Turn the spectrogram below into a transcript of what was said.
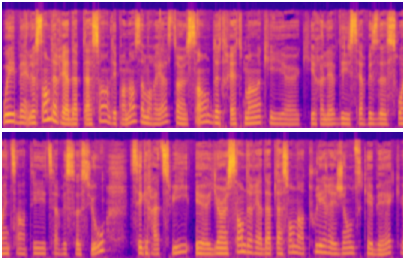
Oui, bien, le Centre de réadaptation en dépendance de Montréal, c'est un centre de traitement qui, euh, qui, relève des services de soins de santé et de services sociaux. C'est gratuit. Euh, il y a un centre de réadaptation dans toutes les régions du Québec.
